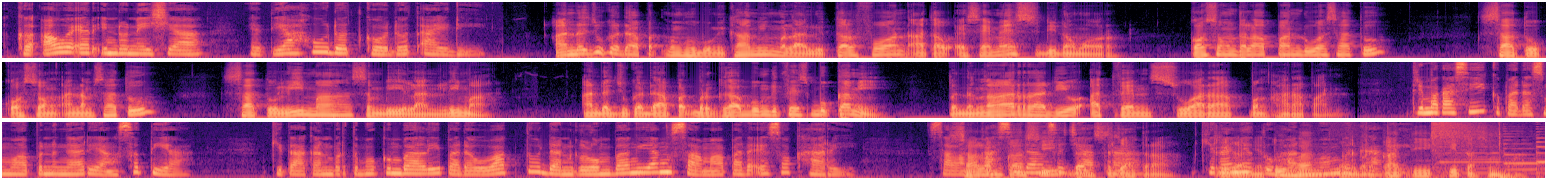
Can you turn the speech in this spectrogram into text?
ke awrindonesia@yahoo.co.id. Anda juga dapat menghubungi kami melalui telepon atau SMS di nomor 0821 1061 1595. Anda juga dapat bergabung di Facebook kami, pendengar Radio Advent Suara Pengharapan. Terima kasih kepada semua pendengar yang setia. Kita akan bertemu kembali pada waktu dan gelombang yang sama pada esok hari. Salam, kasih, dan sejahtera. Kiranya, Tuhan memberkati. kita semua.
